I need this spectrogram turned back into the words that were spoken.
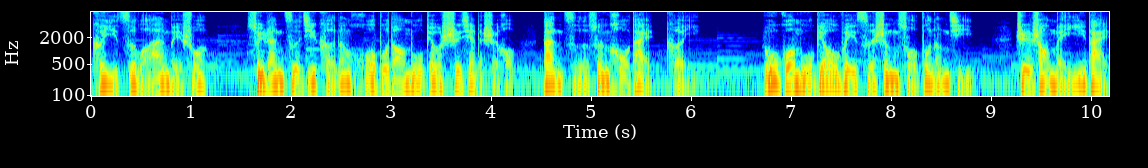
可以自我安慰说。虽然自己可能活不到目标实现的时候，但子孙后代可以。如果目标为此生所不能及，至少每一代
